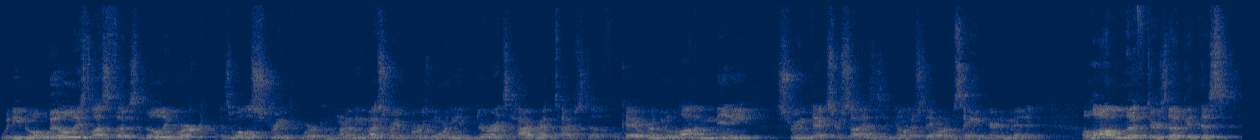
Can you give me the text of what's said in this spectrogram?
We need mobility slash flexibility work, as well as strength work. And what I mean by strength work is more the endurance, high rep type stuff, okay? We're going to do a lot of mini strength exercises, and you'll understand what I'm saying here in a minute. A lot of lifters, they'll get this,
